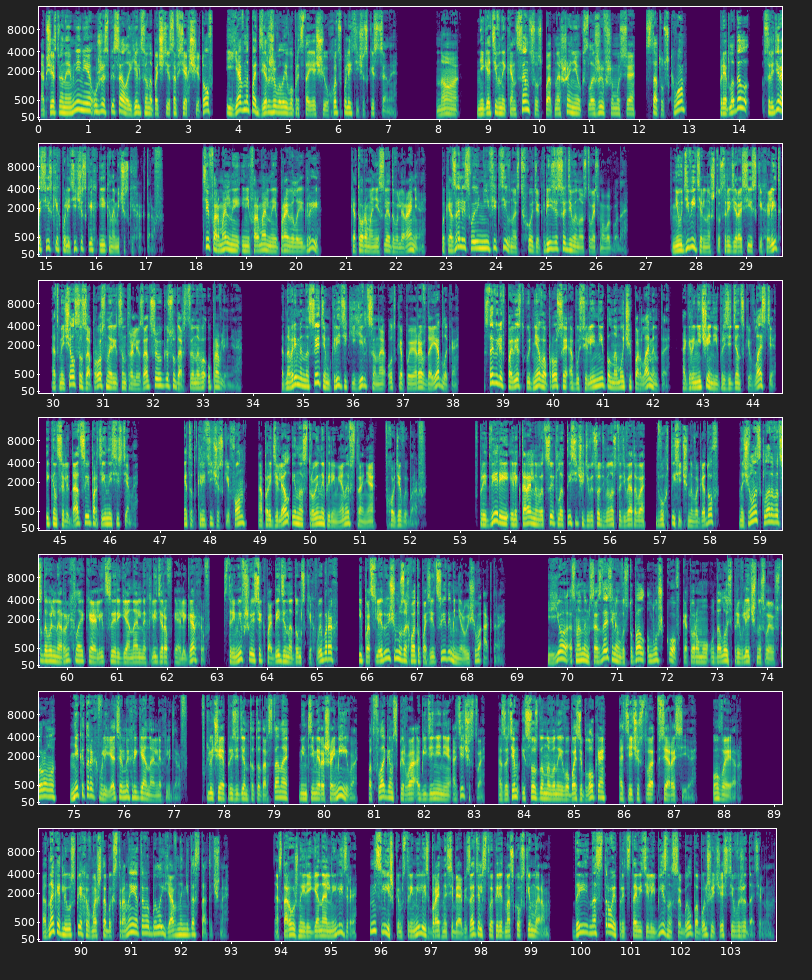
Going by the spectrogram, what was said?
Общественное мнение уже списало Ельцина почти со всех счетов и явно поддерживало его предстоящий уход с политической сцены. Но негативный консенсус по отношению к сложившемуся статус-кво преобладал среди российских политических и экономических акторов. Те формальные и неформальные правила игры, которым они следовали ранее, показали свою неэффективность в ходе кризиса 98 -го года. Неудивительно, что среди российских элит отмечался запрос на рецентрализацию государственного управления. Одновременно с этим критики Ельцина от КПРФ до Яблока ставили в повестку дня вопросы об усилении полномочий парламента ограничении президентской власти и консолидации партийной системы. Этот критический фон определял и настрой на перемены в стране в ходе выборов. В преддверии электорального цикла 1999-2000 годов начала складываться довольно рыхлая коалиция региональных лидеров и олигархов, стремившаяся к победе на думских выборах и последующему захвату позиции доминирующего актора. Ее основным создателем выступал Лужков, которому удалось привлечь на свою сторону некоторых влиятельных региональных лидеров, включая президента Татарстана Ментимера Шаймиева под флагом сперва Объединения Отечества, а затем и созданного на его базе блока «Отечество Вся Россия» — ОВР. Однако для успеха в масштабах страны этого было явно недостаточно. Осторожные региональные лидеры не слишком стремились брать на себя обязательства перед московским мэром, да и настрой представителей бизнеса был по большей части выжидательным.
